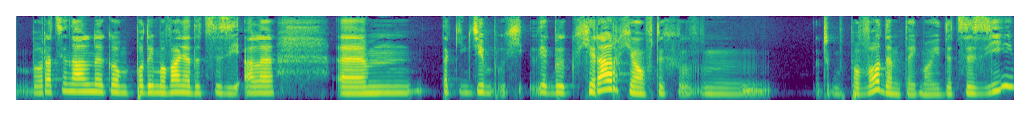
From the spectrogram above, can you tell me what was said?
bo racjonalnego podejmowania decyzji, ale taki, gdzie jakby hierarchią w tych, czy powodem tej mojej decyzji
